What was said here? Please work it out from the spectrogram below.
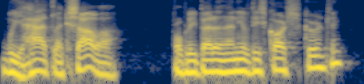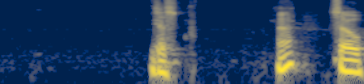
we had, like Sawa, probably better than any of these cards currently. Just, huh? So,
